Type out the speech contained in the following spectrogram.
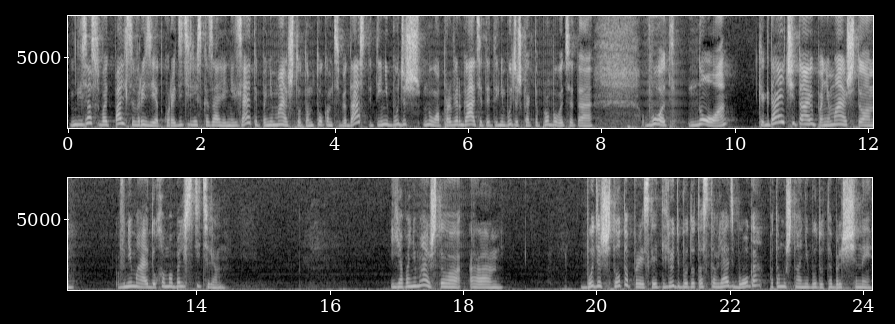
нельзя сувать пальцы в розетку. Родители сказали, нельзя, и ты понимаешь, что там током тебе даст, и ты не будешь, ну, опровергать это, ты не будешь как-то пробовать это. Вот. Но, когда я читаю, понимаю, что внимая духом обольстителем, я понимаю, что э, будет что-то происходить, люди будут оставлять Бога, потому что они будут обольщены.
